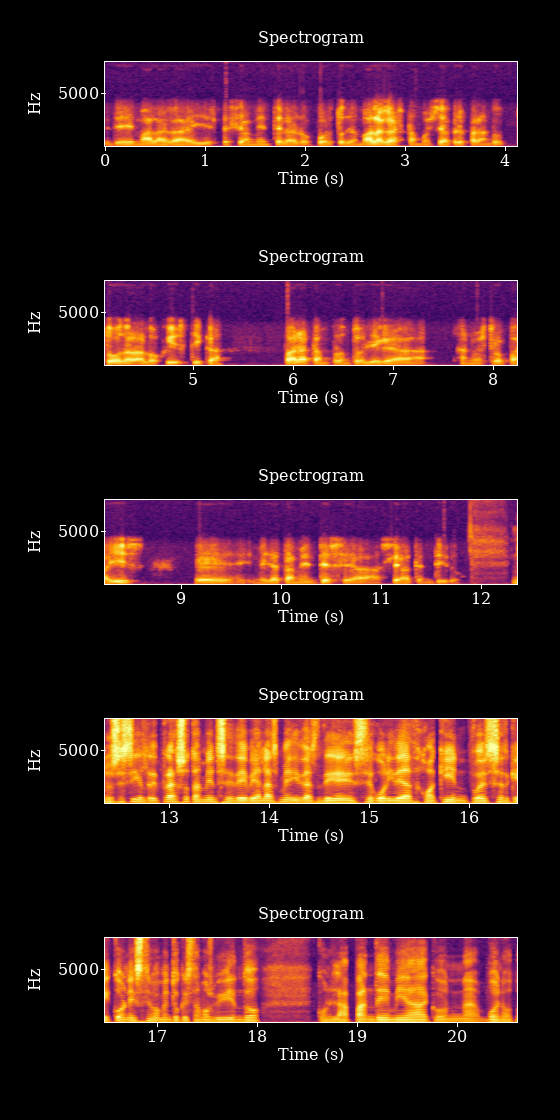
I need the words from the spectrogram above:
de Málaga y especialmente el aeropuerto de Málaga, estamos ya preparando toda la logística para tan pronto llegue a, nuestro país, eh, inmediatamente sea, sea atendido. No sé si el retraso también se debe a las medidas de seguridad, Joaquín. Puede ser que con este momento que estamos viviendo con la pandemia, con ah, bueno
